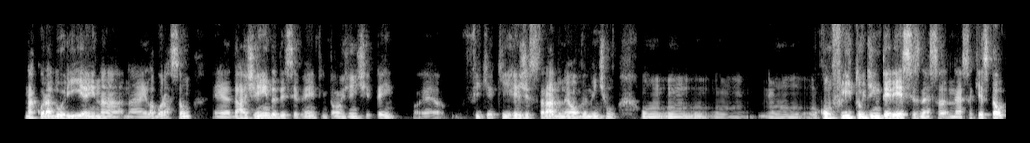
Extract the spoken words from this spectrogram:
na curadoria e na, na elaboração é, da agenda desse evento, então a gente tem, é, fique aqui registrado, né, obviamente, um, um, um, um, conflito de interesses nessa, nessa questão,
